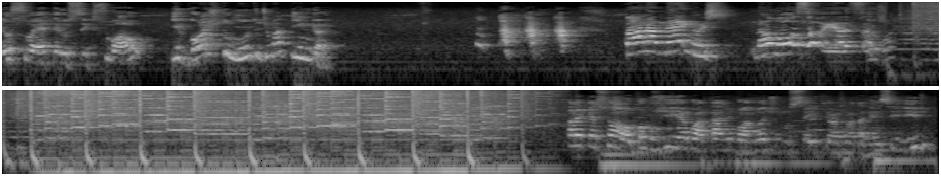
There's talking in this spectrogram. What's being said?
Eu sou heterossexual e gosto muito de uma pinga. Paramenhos, não ouçam isso. Fala aí pessoal, bom dia, boa tarde, boa noite, não sei que horas vai estar vendo esse vídeo.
